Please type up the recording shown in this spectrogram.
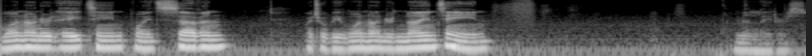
118.7, which will be 119 milliliters.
